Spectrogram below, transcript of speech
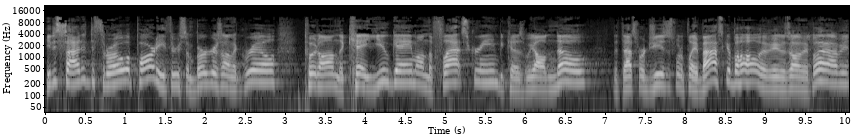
He decided to throw a party, threw some burgers on the grill, put on the KU game on the flat screen because we all know that that's where Jesus would have played basketball if he was on the play. I mean,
